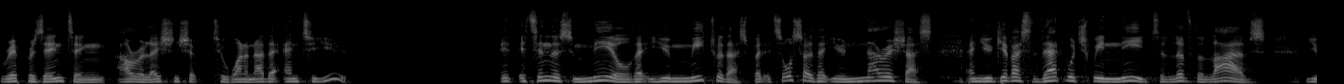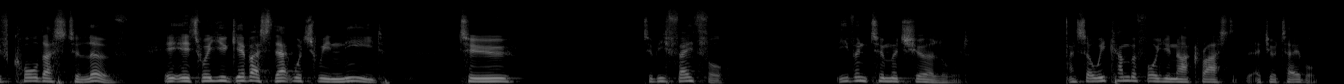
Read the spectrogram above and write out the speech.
representing our relationship to one another and to you. It, it's in this meal that you meet with us, but it's also that you nourish us and you give us that which we need to live the lives you've called us to live. It, it's where you give us that which we need to, to be faithful, even to mature, Lord. And so we come before you now, Christ, at your table,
